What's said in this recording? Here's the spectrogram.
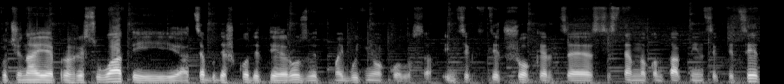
починає прогресувати, і, а це буде шкодити розвитку майбутнього колоса. Інсектицид шокер це системно-контактний інсектицид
